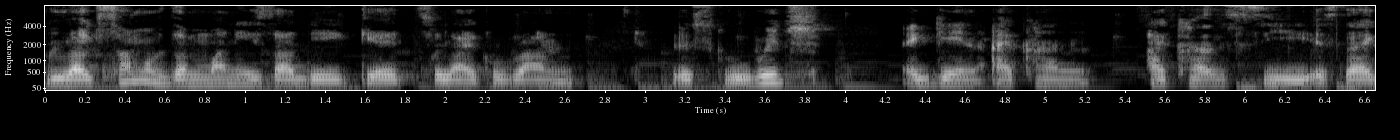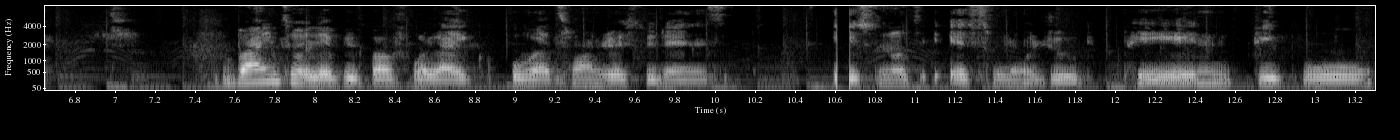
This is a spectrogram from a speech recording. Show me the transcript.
like some of the monies that they get to like run the school, which again I can I can see it's like buying toilet paper for like over 200 students is not a small joke. Paying people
